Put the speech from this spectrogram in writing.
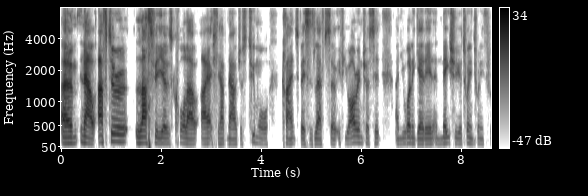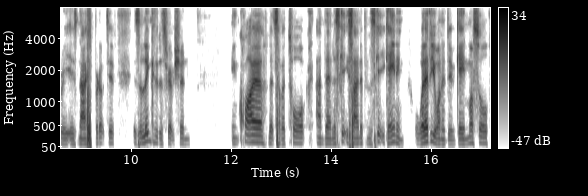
Um, now, after last video's call out, I actually have now just two more client spaces left. So if you are interested and you want to get in and make sure your 2023 is nice and productive, there's a link in the description inquire, let's have a talk, and then let's get you signed up and let's get you gaining or whatever you want to do gain muscle,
